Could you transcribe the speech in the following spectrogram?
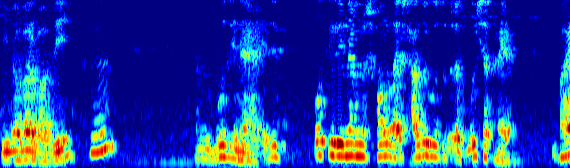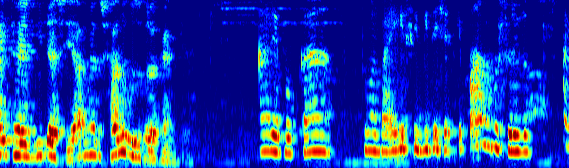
কি ব্যাপার ভাবি? আমি বুঝি না এই যে প্রতিদিন আপনি সন্ধ্যায় সাজুগুজু করে বইসা থাকেন ভাই থাকে বিদেশি আপনি তো সাজুগুজু করে থাকেন কে আরে বোকা তোমার ভাই গেছি বিদেশে আজকে পাঁচ বছর হলো। আর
